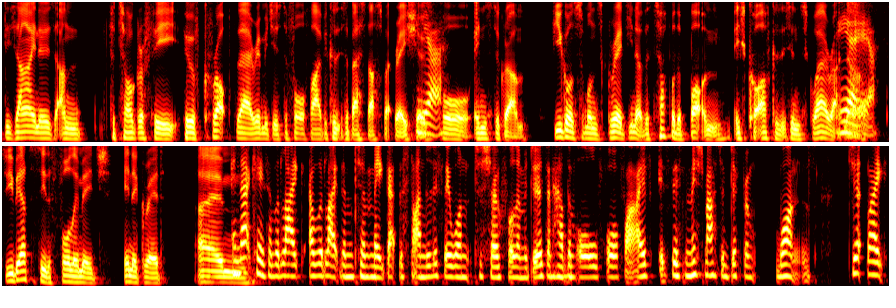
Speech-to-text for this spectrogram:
designers and photography who have cropped their images to four or five because it's the best aspect ratio Yeah. for Instagram. If you go on someone's grid, you know, the top or the bottom is cut off because it's in square right Yeah, now. yeah. So you'll be able to see the full image in a grid. Um, In that case, I would like I would like them to make that the standard if they want to show full images and have them all four or five. It's this mishmash of different ones. Just like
